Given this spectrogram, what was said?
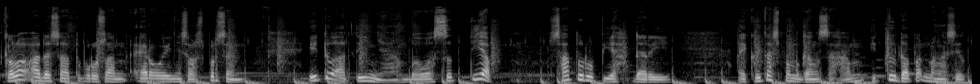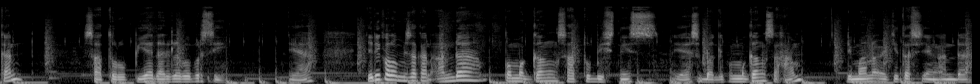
kalau ada satu perusahaan ROE-nya 100% itu artinya bahwa setiap satu rupiah dari ekuitas pemegang saham itu dapat menghasilkan satu rupiah dari laba bersih ya. Jadi kalau misalkan anda pemegang satu bisnis ya sebagai pemegang saham di mana ekuitas yang anda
